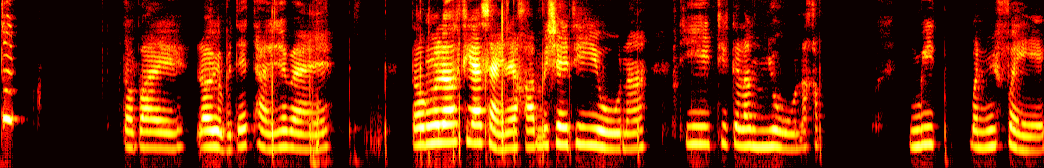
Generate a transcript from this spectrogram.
ตึ๊ด ต่อไปเราอยู่ประเทศไทยใช่ไหมต้องเลือกที่อาศัยนะครับ ไม่ใช่ที่อยู่นะ ที่ที่กำลังอยู่นะครับมันมีมันมีเฟก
